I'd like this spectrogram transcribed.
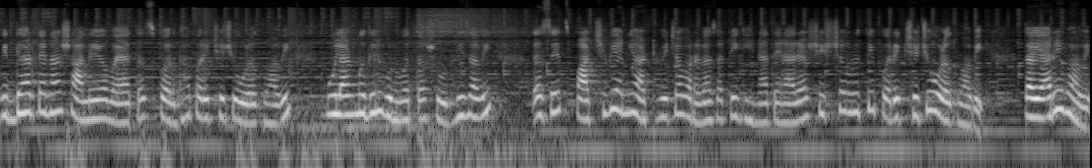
विद्यार्थ्यांना शालेय वयातच स्पर्धा परीक्षेची ओळख व्हावी मुलांमधील गुणवत्ता शोधली जावी तसेच पाचवी आणि आठवीच्या वर्गासाठी घेण्यात येणाऱ्या शिष्यवृत्ती परीक्षेची ओळख व्हावी. तयारी व्हावी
